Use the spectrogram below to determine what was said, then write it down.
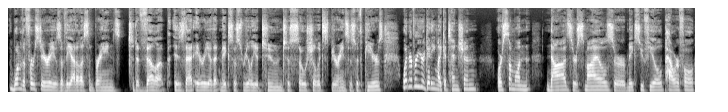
one of the first areas of the adolescent brain to develop is that area that makes us really attuned to social experiences with peers. Whenever you're getting like attention or someone nods or smiles or makes you feel powerful,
